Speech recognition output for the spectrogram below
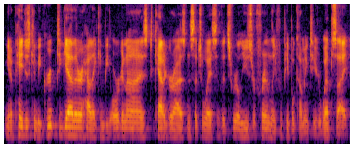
you know pages can be grouped together, how they can be organized, categorized in such a way so that it's real user-friendly for people coming to your website.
